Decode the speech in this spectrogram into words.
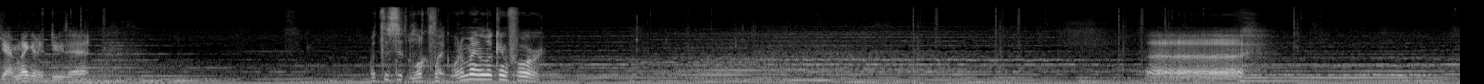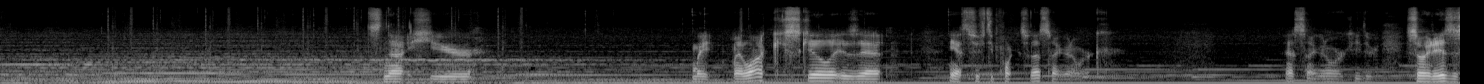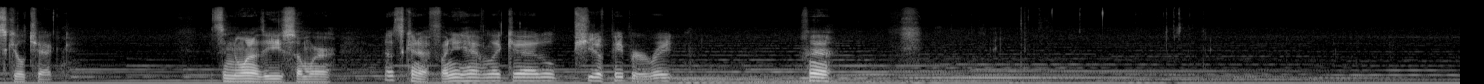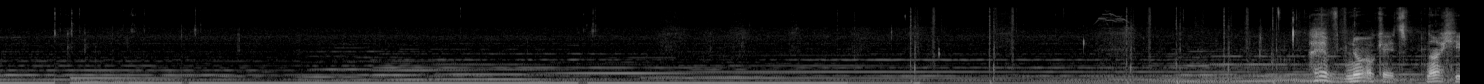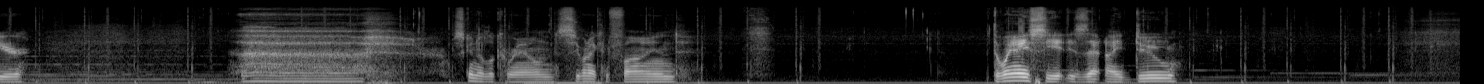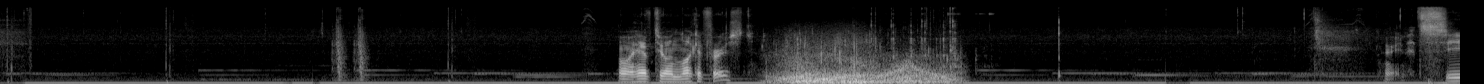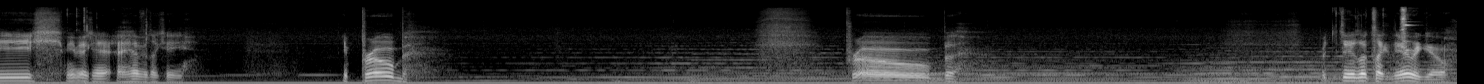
Yeah, I'm not gonna do that. What does it look like? What am I looking for? It's not here. Wait, my lock skill is at... Yeah, it's 50 points, so that's not gonna work. That's not gonna work either. So it is a skill check. It's in one of these somewhere. That's kind of funny to have like a little sheet of paper, right? Huh. I have no. Okay, it's not here. Uh, I'm just gonna look around, see what I can find. The way I see it is that I do. Oh, I have to unlock it first? Alright, let's see. Maybe I can I have like a a probe. Probe. What do they look like? There we go.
